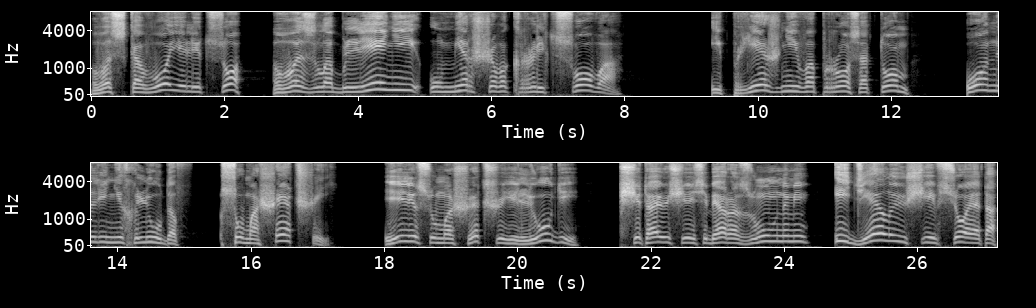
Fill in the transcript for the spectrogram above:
восковое лицо в озлоблении умершего Крыльцова. И прежний вопрос о том, он ли Нехлюдов сумасшедший или сумасшедшие люди — считающие себя разумными и делающие все это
